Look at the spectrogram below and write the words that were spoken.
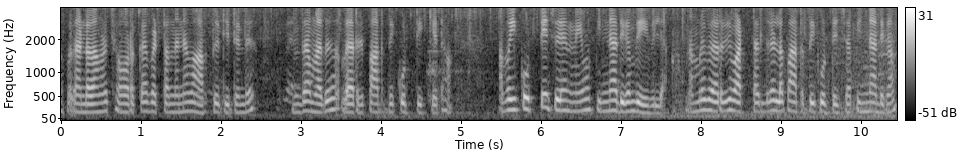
അപ്പോൾ കണ്ടോ നമ്മുടെ ചോറൊക്കെ പെട്ടെന്ന് തന്നെ വാർത്ത് കിട്ടിയിട്ടുണ്ട്. എന്നിട്ട് നമ്മളത് വേറൊരു പാത്രത്തിൽ കൊട്ടിക്കട്ടോ കേട്ടോ അപ്പോൾ ഈ കൊട്ടിച്ച് കഴിഞ്ഞാൽ പിന്നെ അധികം വേവില്ല. നമ്മൾ വേറൊരു വട്ടത്തിലുള്ള പാത്രത്തിൽ കൊട്ടിച്ചാൽ പിന്നെ അധികം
